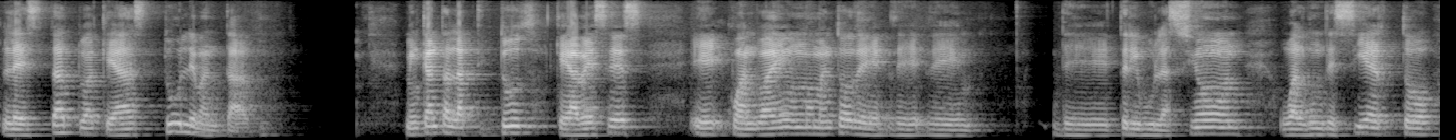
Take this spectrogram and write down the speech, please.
la estatua que has tú levantado. Me encanta la actitud que a veces eh, cuando hay un momento de, de, tribulación o algún desierto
